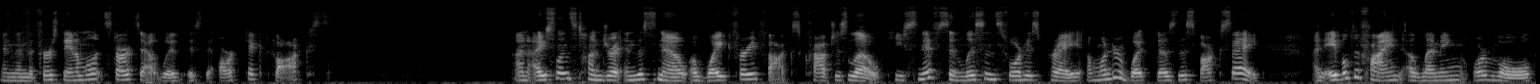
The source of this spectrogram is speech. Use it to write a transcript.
And then the first animal it starts out with is the Arctic fox. On Iceland's tundra in the snow, a white furry fox crouches low. He sniffs and listens for his prey. I wonder what does this fox say? Unable to find a lemming or vole,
